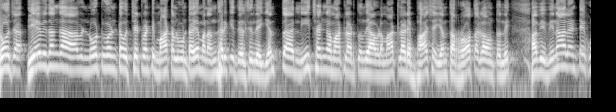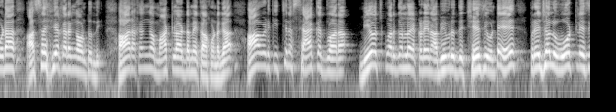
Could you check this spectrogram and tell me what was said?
రోజా. ఏ విధంగా ఆవిడ నోటు వెంట వచ్చేటువంటి మాటలు ఉంటాయో మనందరికీ తెలిసిందే. ఎంత నీచంగా మాట్లాడుతుంది ఆవిడ మాట్లాడే భాష ఎంత రోతగా ఉంటుంది. అవి వినాలంటే కూడా అసహ్యకరంగా ఉంటుంది. ఆ రకంగా మాట్లాడడమే కాకుండా ఆవిడకి ఇచ్చిన శాఖ ద్వారా నియోజకవర్గంలో ఎక్కడైనా అభివృద్ధి చేసి ఉంటే ప్రజలు ఓట్లేసి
